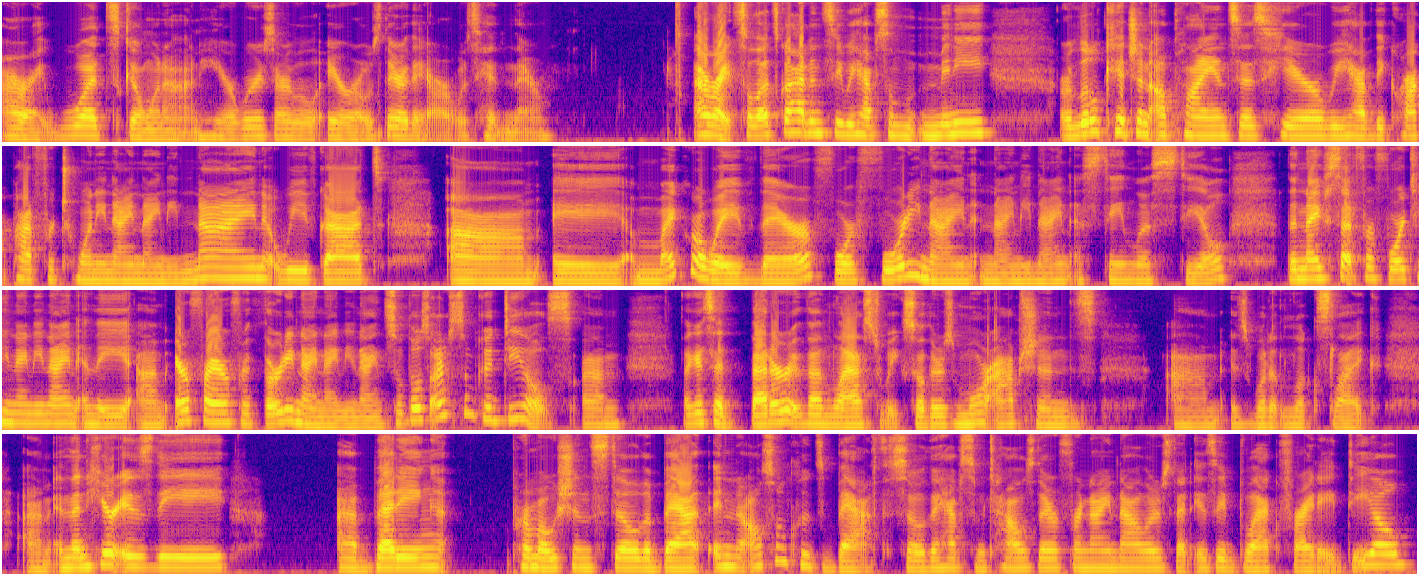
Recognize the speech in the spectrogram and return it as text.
All right, what's going on here? Where's our little arrows? There they are. Was hidden there. All right, so let's go ahead and see. We have some mini or little kitchen appliances here. We have the crock pot for $29.99. We've got um, a microwave there for $49.99, a stainless steel. The knife set for $14.99 and the um, air fryer for $39.99. So those are some good deals. Um, like I said, better than last week. So there's more options um, is what it looks like. Um, and then here is the uh, bedding promotion still the bath and it also includes bath. So they have some towels there for nine dollars. That is a black friday deal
